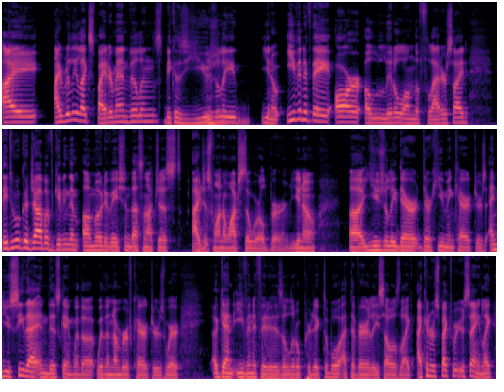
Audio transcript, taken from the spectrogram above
I I really like Spider-Man villains because usually, you know, even if they are a little on the flatter side, they do a good job of giving them a motivation that's not just I just want to watch the world burn, you know. Uh, usually they're they're human characters, and you see that in this game with a with a number of characters where, again, even if it is a little predictable, at the very least, I was like, I can respect what you're saying. Like,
